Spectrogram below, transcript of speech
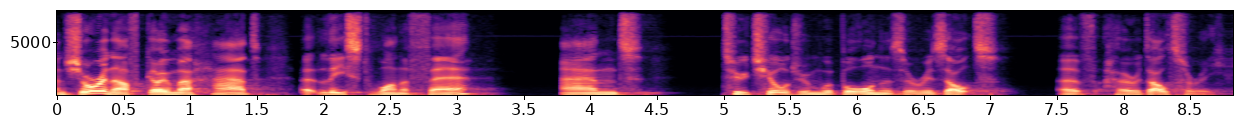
And sure enough, Gomer had at least one affair, and two children were born as a result of her adultery.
